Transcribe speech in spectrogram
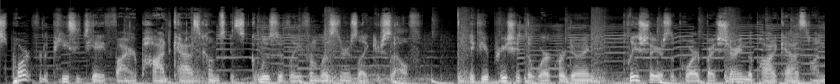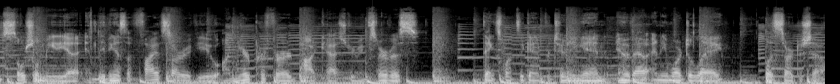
Support for the PCTA Fire podcast comes exclusively from listeners like yourself. If you appreciate the work we're doing, please show your support by sharing the podcast on social media and leaving us a five star review on your preferred podcast streaming service. Thanks once again for tuning in, and without any more delay, let's start the show.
